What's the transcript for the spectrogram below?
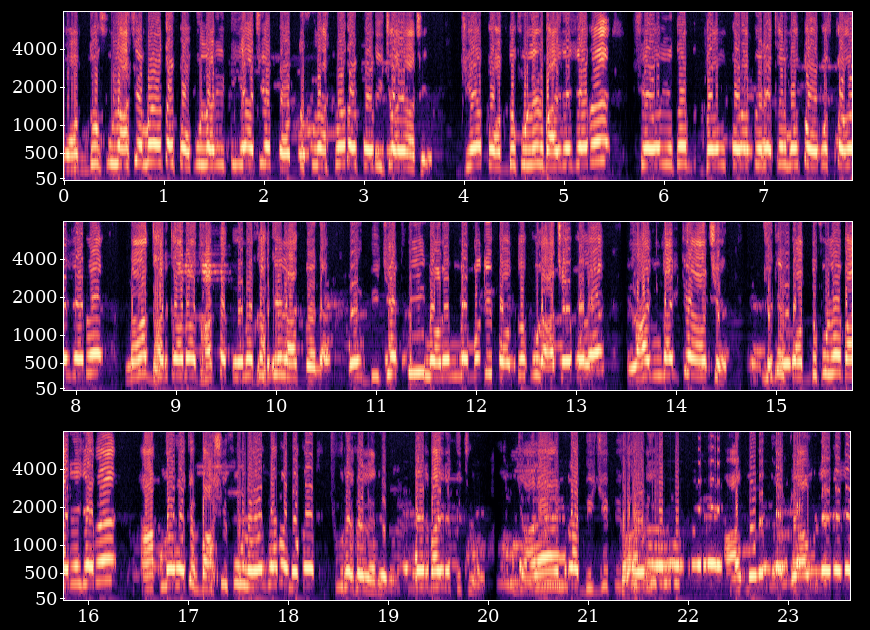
পদ্মফুল আছে মানে তার পপুলারিটি আছে পদ্মফুল আছে মানে তার পরিচয় আছে। যে পদ্ম ফুলের বাইরে যাবে, সে ওই তো জং করা পেরেকের মতো অবস্থা হয়ে যাবে। না ধারকারা ধারটা কোনো কাজে লাগবে না। ওই বিজেপি, নরেন্দ্র মোদী পদ্মফুল আছে বলে লাইন লাইটে আছে। যদি পদ্মফুলের বাইরে যাবে আপনার হচ্ছে বাসি ফুল হয়ে যাবে লোকে ছুঁড়ে ফেলে দেবে। এর বাইরে কিছু যারা আমরা বিজেপি করি আর মনে করি গ্রাউন্ড লেভেলে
